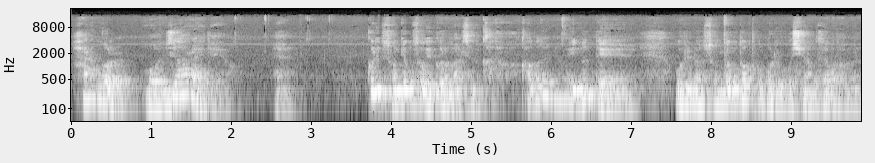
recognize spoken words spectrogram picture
하는 걸 먼저 알아야 돼요. 예. 그래서 성경 속에 그런 말씀이 가득하거든요. 있는데 우리는 성경 덮어버리고 신앙생활 하면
